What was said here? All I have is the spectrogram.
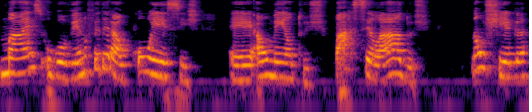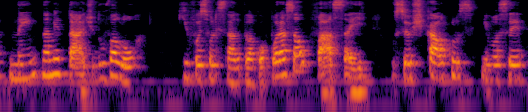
Mas o governo federal, com esses é, aumentos parcelados, não chega nem na metade do valor que foi solicitado pela corporação. Faça aí os seus cálculos e você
